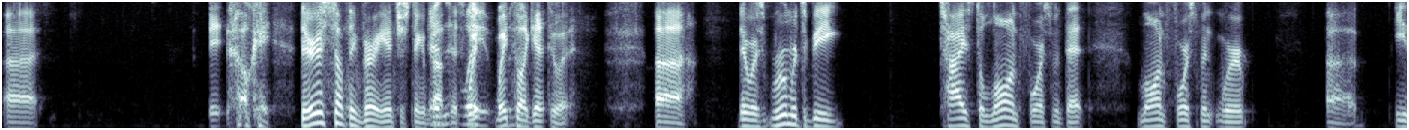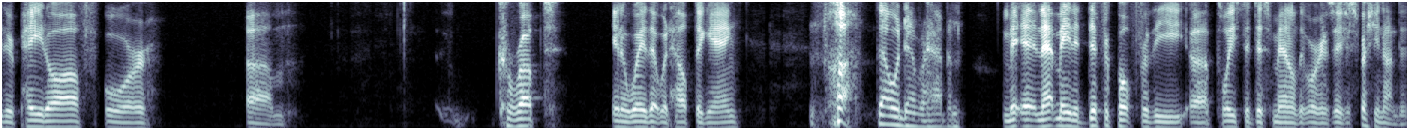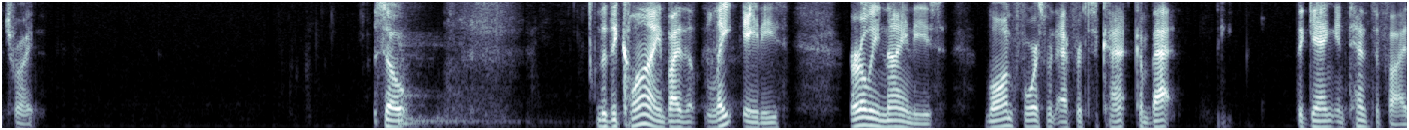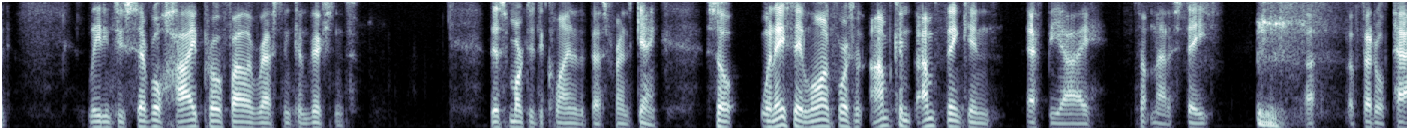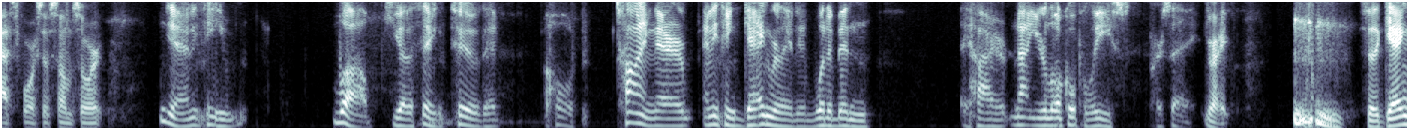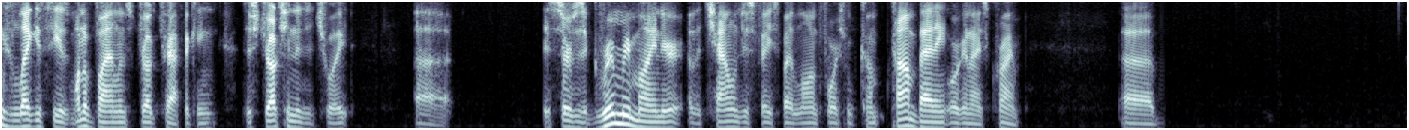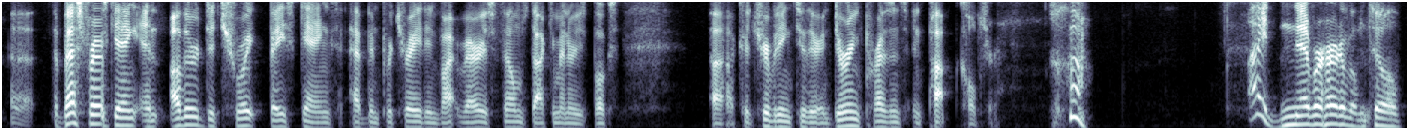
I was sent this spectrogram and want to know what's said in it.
Uh, it, okay, there is something very interesting about this. Wait, wait, wait till I get to it. Uh, there was rumored to be ties to law enforcement that law enforcement were uh, either paid off or um, corrupt in a way that would help the gang. Huh, that would never happen. And that made it difficult for the uh, police to dismantle the organization, especially not in Detroit. So, the decline by the late 80s, early 90s, law enforcement efforts to co- combat the gang intensified, leading to several high profile arrests and convictions. This marked the decline of the Best Friends gang. So, when they say law enforcement, I'm con- I'm thinking FBI, something out of state, a, a federal task force of some sort. Yeah, anything you well, you got to think too that the whole time there, anything gang related would have been a higher, not your local police per se. Right. So the gang's legacy is one of violence, drug trafficking, destruction in Detroit. Uh, it serves as a grim reminder of the challenges faced by law enforcement com- combating organized crime. Uh, uh, the Best Friends Gang and other Detroit-based gangs have been portrayed in vi- various films, documentaries, books, uh, contributing to their enduring presence in pop culture. huh. I'd never heard of them till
